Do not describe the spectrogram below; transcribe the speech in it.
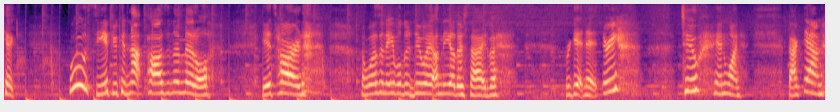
kick. Woo, see if you can not pause in the middle. It's hard. I wasn't able to do it on the other side, but we're getting it. Three, two, and one. Back down.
